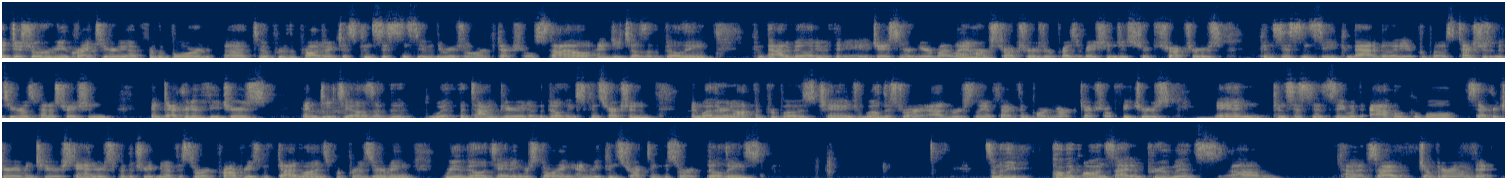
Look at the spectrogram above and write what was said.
Additional review criteria for the board uh, to approve the project is consistency with the original architectural style and details of the building, compatibility with any adjacent or nearby landmark structures or preservation district structures, consistency, compatibility of proposed textures, materials, fenestration, and decorative features, and details of the with the time period of the building's construction, and whether or not the proposed change will destroy or adversely affect important architectural features in consistency with applicable Secretary of Interior standards for the treatment of historic properties with guidelines for preserving, rehabilitating, restoring, and reconstructing historic buildings. Some of the public on-site improvements, um, kind of, sorry, I'm jumping around a bit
